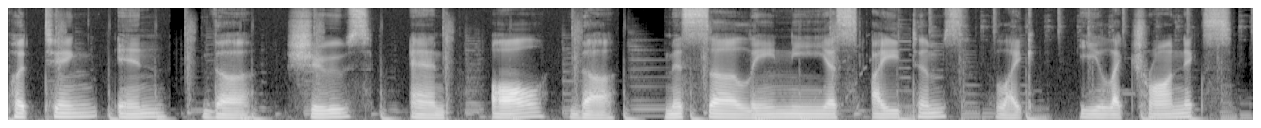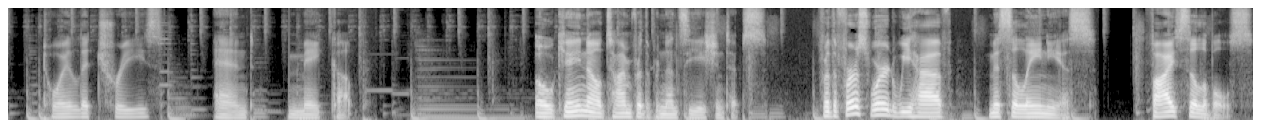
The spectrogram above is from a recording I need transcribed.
putting in the shoes and all the miscellaneous items like electronics, toiletries, and makeup. Okay, now time for the pronunciation tips. For the first word, we have miscellaneous. Five syllables.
